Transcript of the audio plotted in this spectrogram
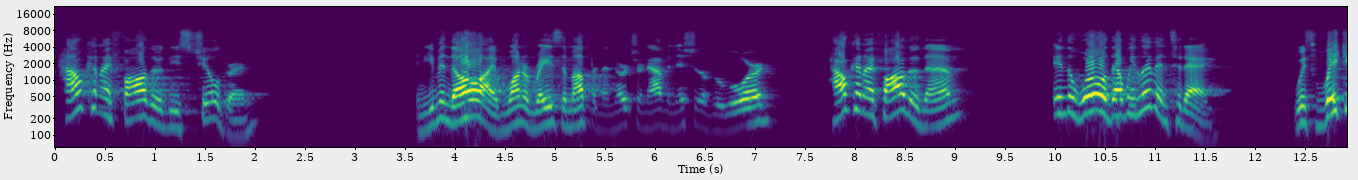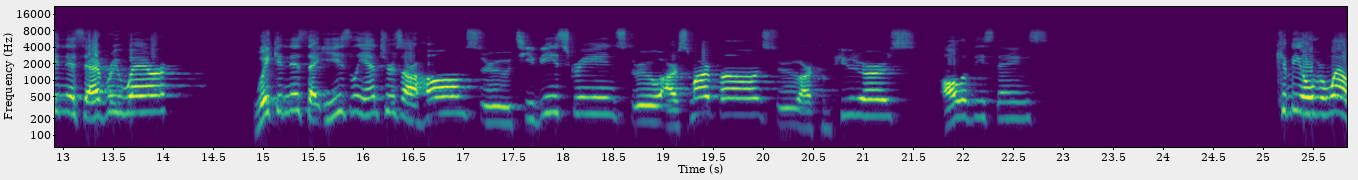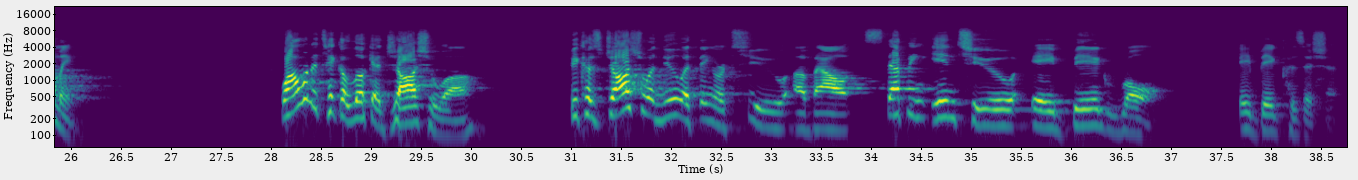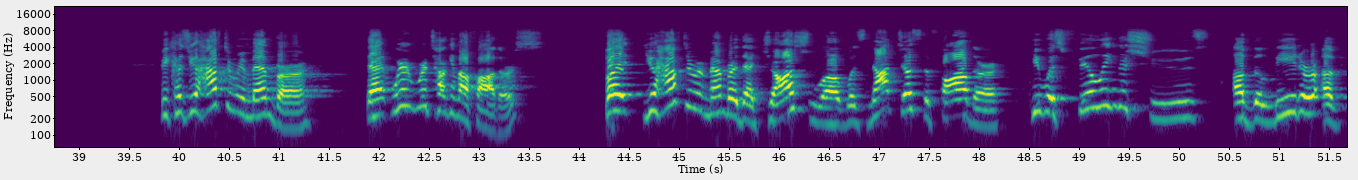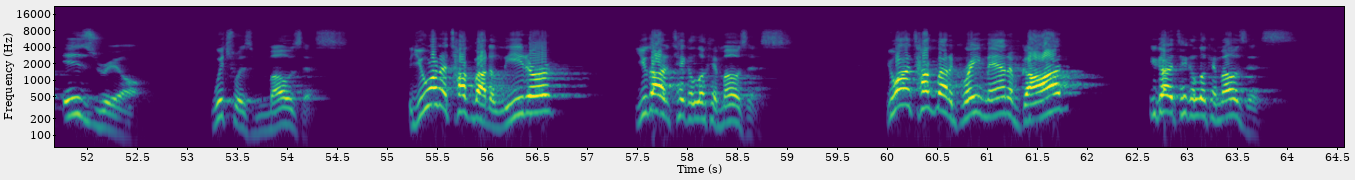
how can I father these children? And even though I want to raise them up in the nurture and admonition of the Lord, how can I father them in the world that we live in today? With wickedness everywhere, Wickedness that easily enters our homes through TV screens, through our smartphones, through our computers, all of these things can be overwhelming. Well, I want to take a look at Joshua because Joshua knew a thing or two about stepping into a big role, a big position. Because you have to remember that we're, we're talking about fathers, but you have to remember that Joshua was not just a father, he was filling the shoes of the leader of Israel, which was Moses. You want to talk about a leader? You got to take a look at Moses. You want to talk about a great man of God? You got to take a look at Moses.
